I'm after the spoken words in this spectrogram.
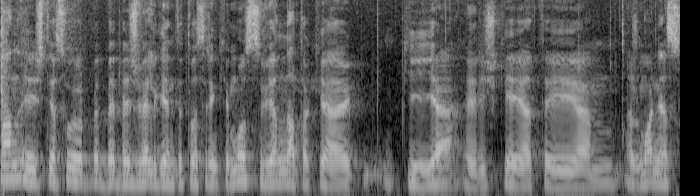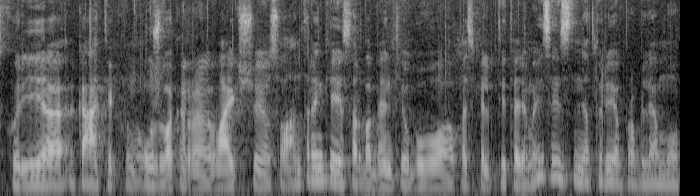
Man iš tiesų, be, be, bežvelgiant į tuos rinkimus, viena tokia kyja ryškėja, tai um, žmonės, kurie ką tik nu, už vakar vaikščiojo su antrankiais arba bent jau buvo paskelbti tariamaisiais, neturėjo problemų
